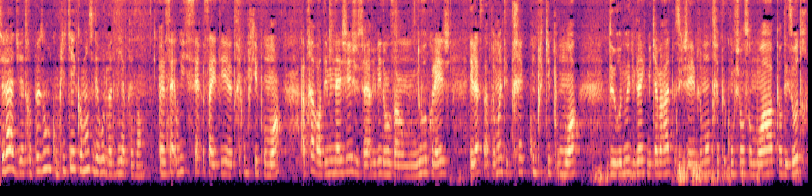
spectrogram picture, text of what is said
Cela a dû être pesant, compliqué. Comment se déroule votre vie à présent? Euh, oui, ça a été euh, très compliqué pour moi. Après avoir déménagé, je suis arrivée dans un nouveau collège. Et là, ça a vraiment été très compliqué pour moi de renouer du lien avec mes camarades parce que j'avais vraiment très peu confiance en moi, peur des autres.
